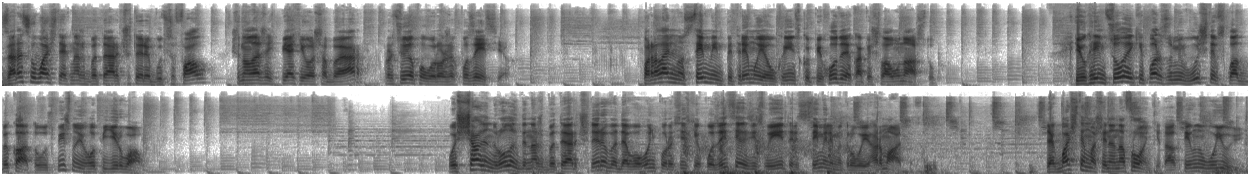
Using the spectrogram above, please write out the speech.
Зараз ви бачите, як наш БТР-4 Буцефал, що належить 5 ОШБР, працює по ворожих позиціях. Паралельно з цим він підтримує українську піхоту, яка пішла у наступ. І окрім цього, екіпаж зумів влучити в склад БК та успішно його підірвав. Ось ще один ролик, де наш БТР-4 веде вогонь по російських позиціях зі своєї 30-мм гармати. Як бачите, машини на фронті та активно воюють.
